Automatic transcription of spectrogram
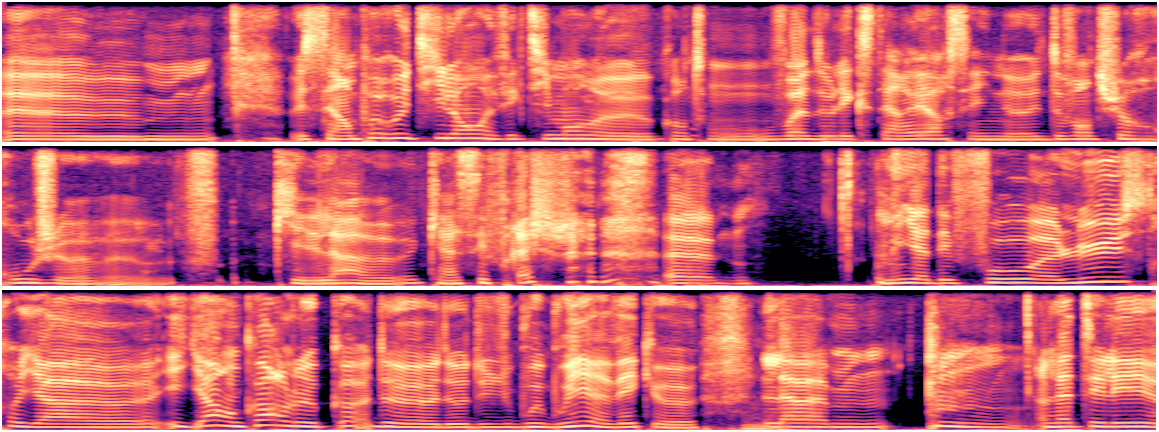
C'est un peu rutilant, effectivement, quand on voit de l'extérieur, c'est une devanture rouge qui est là, qui est assez fraîche. Mais il y a des faux euh, lustres, il y a, euh, il y a encore le code de- de- du boui-boui avec euh, la, la télé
